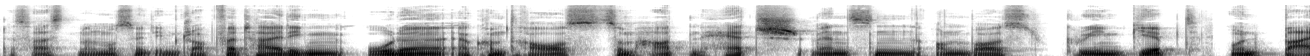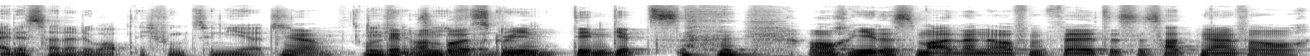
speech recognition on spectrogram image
Das heißt, man muss mit ihm Drop verteidigen oder er kommt raus zum harten Hedge, wenn es einen On-Ball-Screen gibt und beides hat halt überhaupt nicht funktioniert. Ja, und den On-Ball-Screen, den gibt's auch auch jedes Mal, wenn er auf dem Feld ist. Es hat mir einfach auch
